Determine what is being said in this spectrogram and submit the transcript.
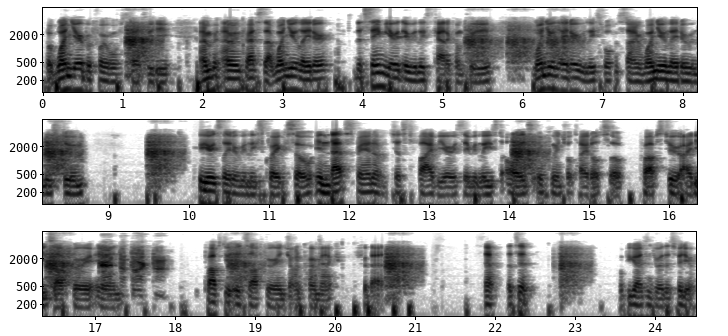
But one year before Wolfenstein 3D, I'm, I'm impressed that one year later, the same year they released Catacomb 3D, one year later released Wolfenstein, one year later released Doom, two years later released Quake. So in that span of just five years, they released all these influential titles. So props to ID Software and props to id Software and John Carmack for that. Yeah, that's it. Hope you guys enjoyed this video.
